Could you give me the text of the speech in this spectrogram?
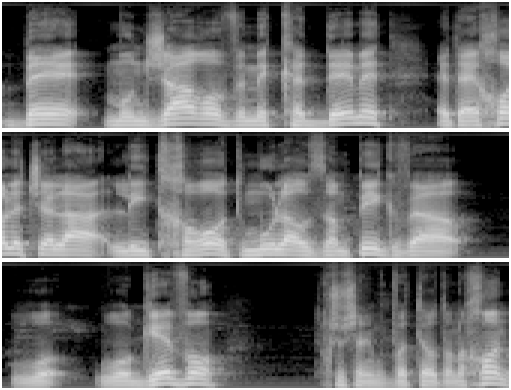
במונג'ארו ומקדמת את היכולת שלה להתחרות מול האוזמפיק והווגבו, אני חושב שאני מבטא אותו נכון,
